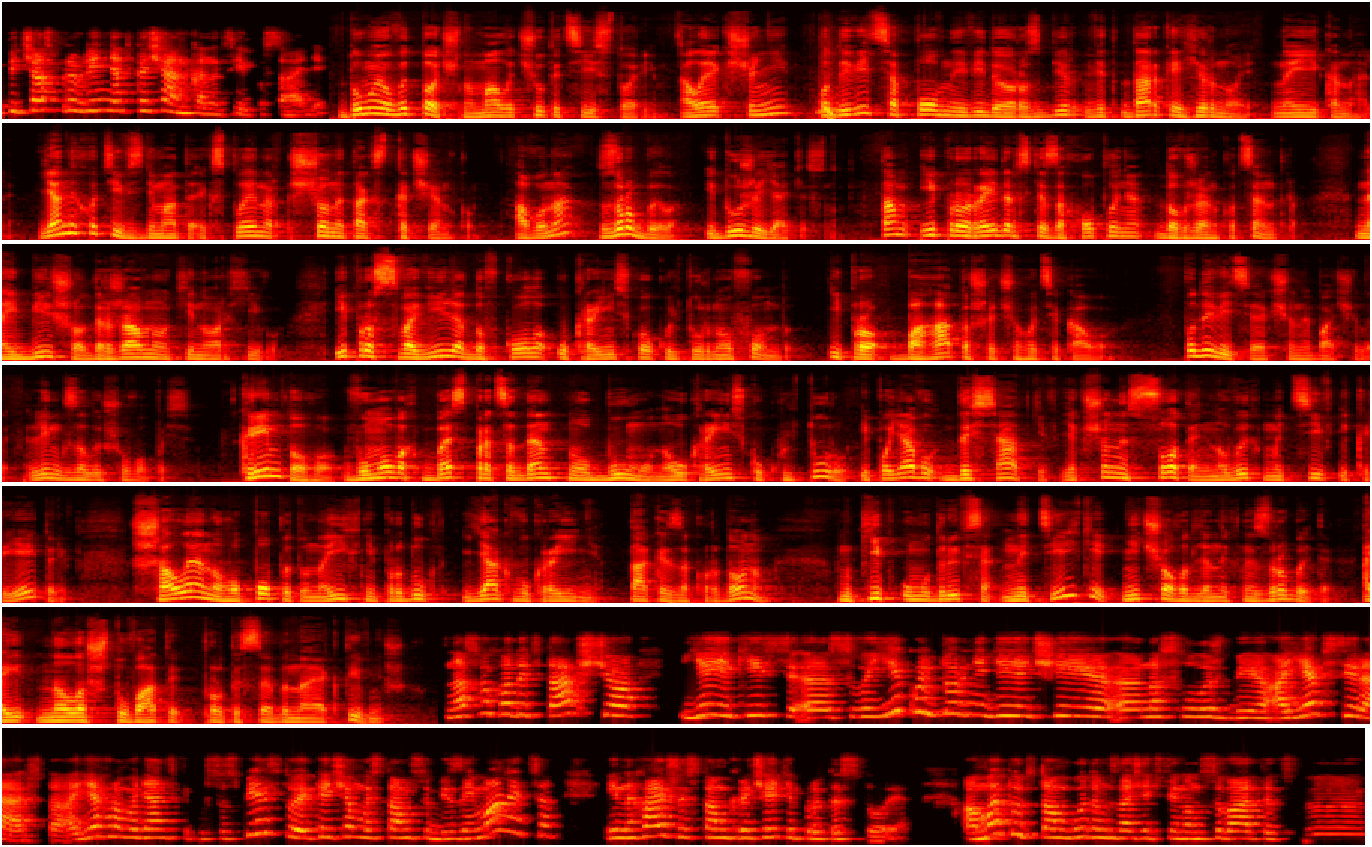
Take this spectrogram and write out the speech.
під час правління Ткаченка на цій посаді. Думаю, ви точно мали чути ці історії. Але якщо ні, подивіться повний відеорозбір від Дарки Гірної на її каналі. Я не хотів знімати експлейнер, що не так з Ткаченком, а вона зробила і дуже якісно. Там і про рейдерське захоплення Довженко центра, найбільшого державного кіноархіву, і про свавілля довкола Українського культурного фонду, і про багато ще чого цікавого. Подивіться, якщо не бачили, лінк залишу в описі. Крім того, в умовах безпрецедентного буму на українську культуру і появу десятків, якщо не сотень нових митців і крієйторів, шаленого попиту на їхній продукт як в Україні, так і за кордоном, МКІП умудрився не тільки нічого для них не зробити, а й налаштувати проти себе найактивніших. У нас виходить так, що є якісь е, свої культурні діячі е, на службі, а є всі решта, а є громадянське суспільство, яке чимось там собі займається, і нехай щось там кричить і протестує. А ми тут там будемо, значить, фінансувати е,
